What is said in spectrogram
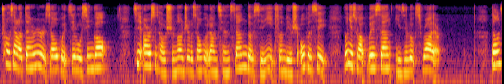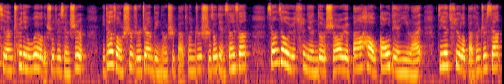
创下了单日销毁记录新高。近二十四小时呢，这个销毁量前三的协议分别是 OpenSea、Uniswap V3 以及 LooksRare。当前 TradingView 的数据显示，以太坊市值占比呢是百分之十九点三三，相较于去年的十二月八号高点以来，跌去了百分之三。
